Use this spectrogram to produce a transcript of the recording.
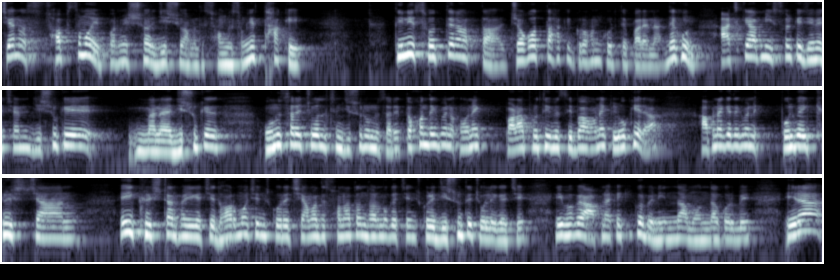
যেন সবসময় পরমেশ্বর, যিশু আমাদের সঙ্গে সঙ্গে থাকে। তিনি সত্যের আত্মা, জগৎ তাহাকে গ্রহণ করতে পারে না। দেখুন, আজকে আপনি ঈশ্বরকে জেনেছেন, যিশুকে মানে যিশুকে অনুসারে চলছেন, যিশুর অনুসারে, তখন দেখবেন অনেক পাড়া প্রতিবেশী বা অনেক লোকেরা আপনাকে দেখবেন বলবে, এই খ্রিস্টান এই খ্রিস্টান হয়ে গেছে, ধর্ম চেঞ্জ করেছে, আমাদের সনাতন ধর্মকে চেঞ্জ করে যিশুতে চলে গেছে। এইভাবে আপনাকে কি করবে? নিন্দা মন্দা করবে। এরা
